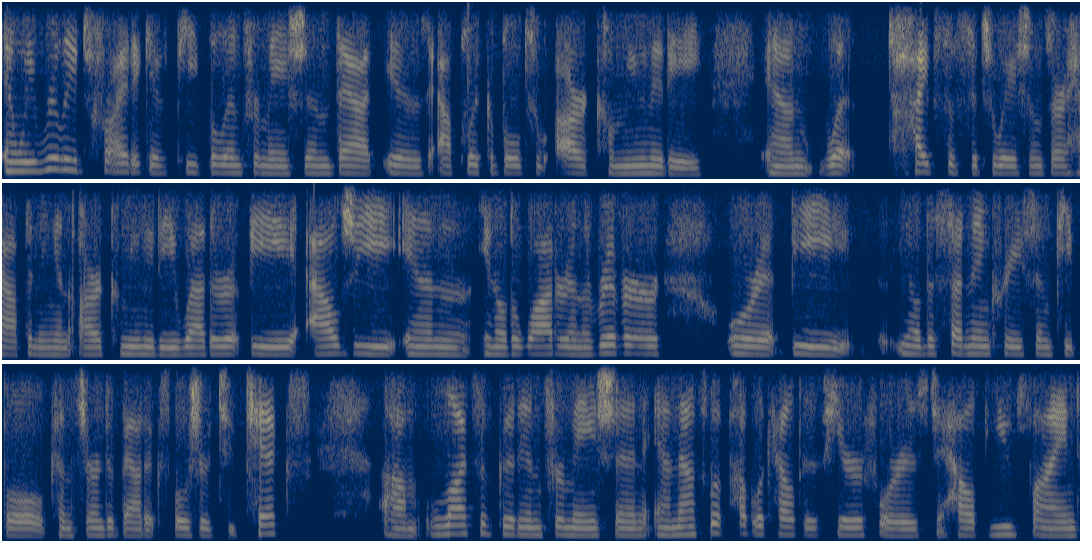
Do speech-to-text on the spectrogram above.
And we really try to give people information that is applicable to our community and what types of situations are happening in our community, whether it be algae in, you know, the water in the river or it be, you know, the sudden increase in people concerned about exposure to ticks um, lots of good information, and that's what public health is here for: is to help you find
